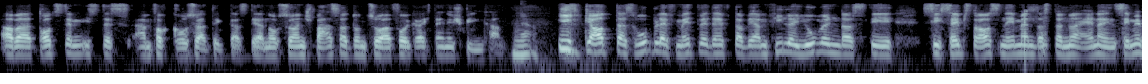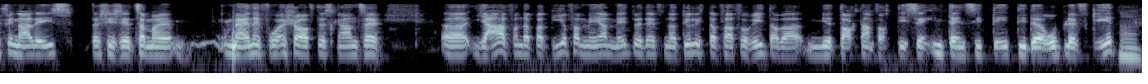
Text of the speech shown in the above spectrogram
Aber trotzdem ist es einfach großartig, dass der noch so einen Spaß hat und so erfolgreich Tennis spielen kann. Ja. Ich glaube, dass Rublev, Medvedev, da werden viele jubeln, dass die sich selbst rausnehmen, dass da nur einer im Semifinale ist. Das ist jetzt einmal meine Vorschau auf das Ganze. Äh, ja, von der Papierform her Medvedev natürlich der Favorit, aber mir taucht einfach diese Intensität, die der Rublev geht. Mhm.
